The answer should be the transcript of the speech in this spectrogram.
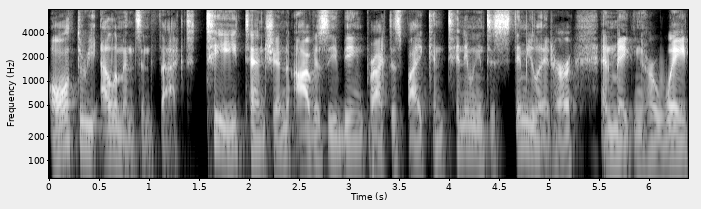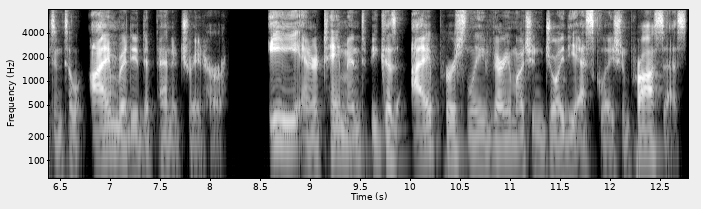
All three elements, in fact. T, tension, obviously being practiced by continuing to stimulate her and making her wait until I'm ready to penetrate her. E, entertainment, because I personally very much enjoy the escalation process.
